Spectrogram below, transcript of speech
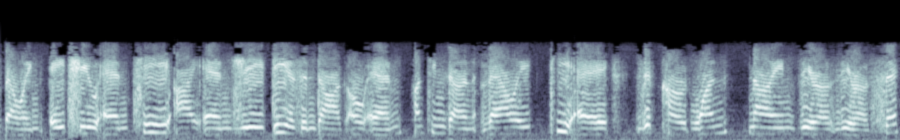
spelling H-U-N-T-I-N-G, D is in dog, O-N, Huntingdon Valley, PA, zip code 19006.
